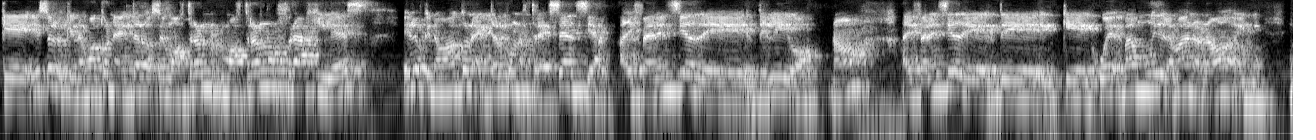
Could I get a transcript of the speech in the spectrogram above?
que eso es lo que nos va a conectar, o sea, mostrar, mostrarnos frágiles es lo que nos va a conectar con nuestra esencia, a diferencia de, del ego, ¿no? A diferencia de, que va muy de la mano, ¿no? En,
